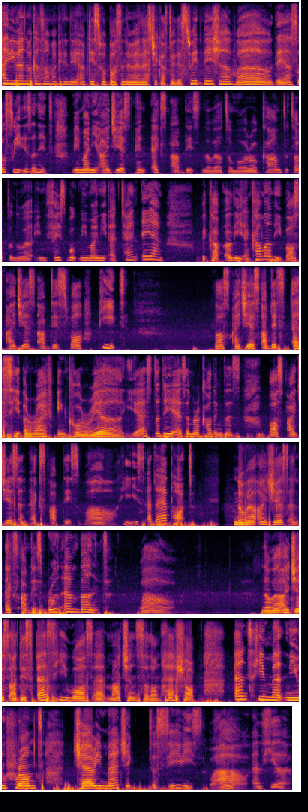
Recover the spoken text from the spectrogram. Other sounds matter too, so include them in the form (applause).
Hi everyone, welcome to my video updates for Boss and Noeul. Let's check out the sweet visual. Wow, they are so sweet, isn't it? MeMindY, IGS, and X updates. Noeul tomorrow. Come to talk to Noeul in Facebook MeMindY at 10 a.m. Wake up early and come early. Boss IGS updates for Peat. Boss IGS updates as he arrived in Korea yesterday as I'm recording this. Boss IGS and X updates. Wow, he is at the airport. Noeul IGS and X updates Brun and Burnt. Wow. Noeul IGS updates as he was at Merchant Salon Hair Shop and he met new from Cherry Magic the series. Wow. And here.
